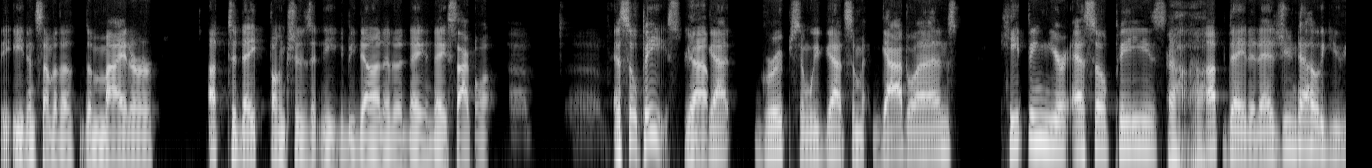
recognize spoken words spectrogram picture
even some of the, the minor up to date functions that need to be done in a day to day cycle. SOPs. Yeah. We've got groups and we've got some guidelines keeping your SOPs uh-huh. updated. As you know, you,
